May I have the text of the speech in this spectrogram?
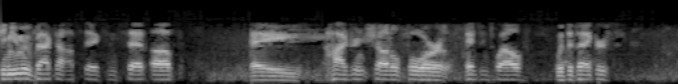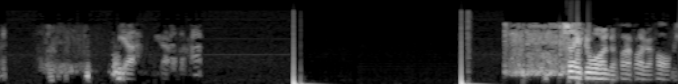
Can you move back to Op 6 and set up a hydrant shuttle for engine 12 with the tankers? Safety one to firefighter Hawks.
